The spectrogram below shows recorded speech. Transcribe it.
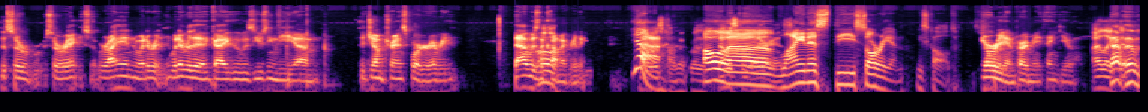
the Sir, Sir, Sir Ryan, whatever whatever the guy who was using the um the jump transporter every. That was the Oh. comic relief. That Yeah. was comic relief. Oh, That was uh. Linus the Saurian. He's called. Sorian, pardon me. Thank you. I like that, that. that was.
